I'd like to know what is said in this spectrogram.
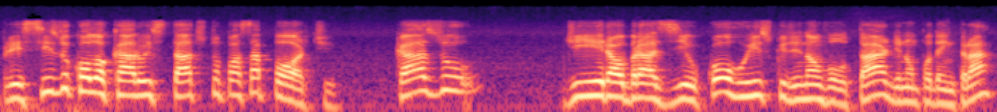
Preciso colocar o status no passaporte. Caso de ir ao Brasil, corro o risco de não voltar, de não poder entrar?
